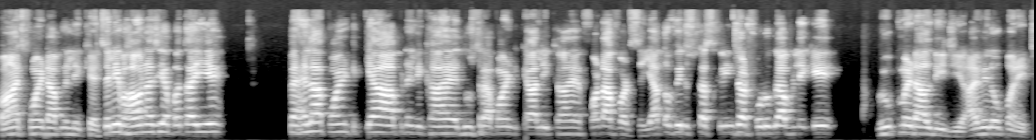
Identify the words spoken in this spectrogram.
पाँच पॉइंट आपने लिखे चलिए, भावना जी, आप बताइए। पहला पॉइंट क्या आपने लिखा है? दूसरा पॉइंट क्या लिखा है? फटाफट से या तो फिर उसका स्क्रीनशॉट फोटोग्राफ लेके ग्रुप में डाल दीजिए। आई विल ओपन इट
